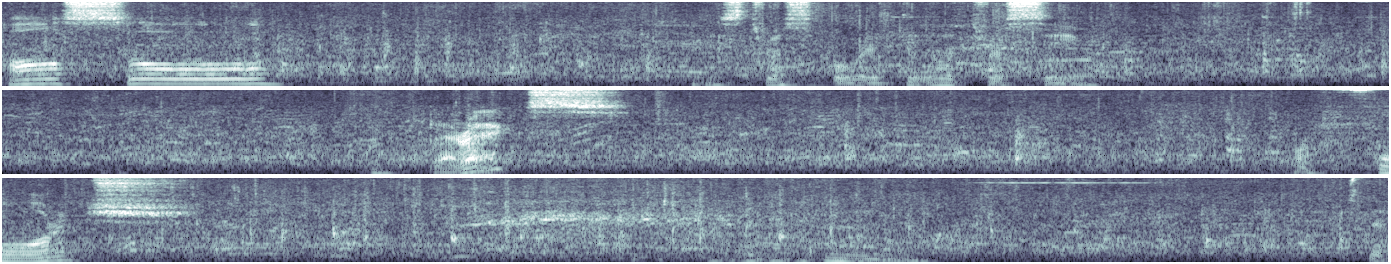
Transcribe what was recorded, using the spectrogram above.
castle? Stressful literacy. Barracks? Or forge? Hmm. Is there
